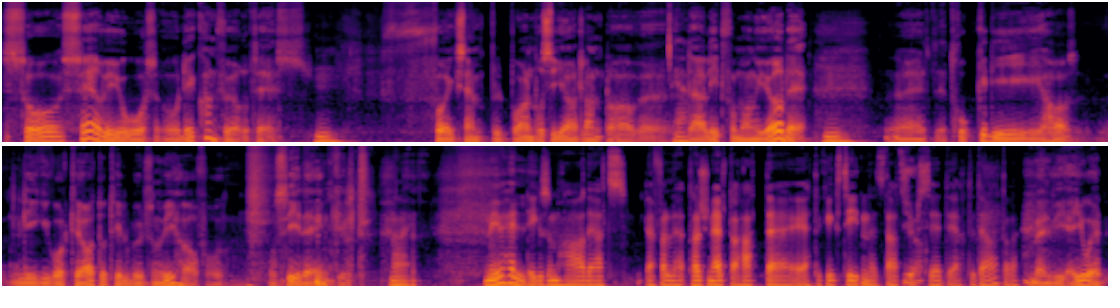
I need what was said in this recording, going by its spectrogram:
så ser vi jo også, og det kan føre til Mm. f.eks. på andre sida av Atlanterhavet, Ja. der litt for mange gjør det, Mm. Eh, Jeg tror ikke de har like godt teatertilbud som vi har, for å, si det enkelt. Nei. Vi er jo heldige som har det at i hvert fall tradisjonelt har hatt det i etterkrigstiden, et statssubsidierte teater. Men vi er jo et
